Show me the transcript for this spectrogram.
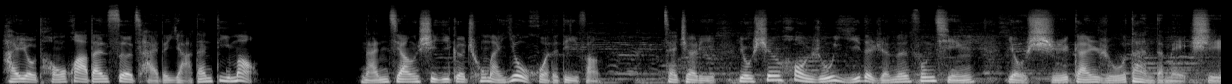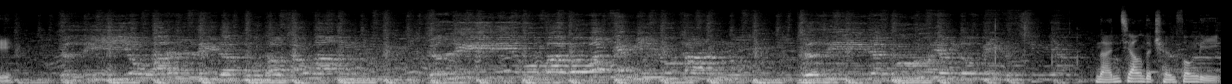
还有童话般色彩的雅丹地貌。南疆是一个充满诱惑的地方，在这里有深厚如饴的人文风情，有食甘如淡的美食。这里有万里的葡萄长廊，这里的无法过往甜蜜如糖，这里的姑娘都美如新娘。南疆的晨风里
